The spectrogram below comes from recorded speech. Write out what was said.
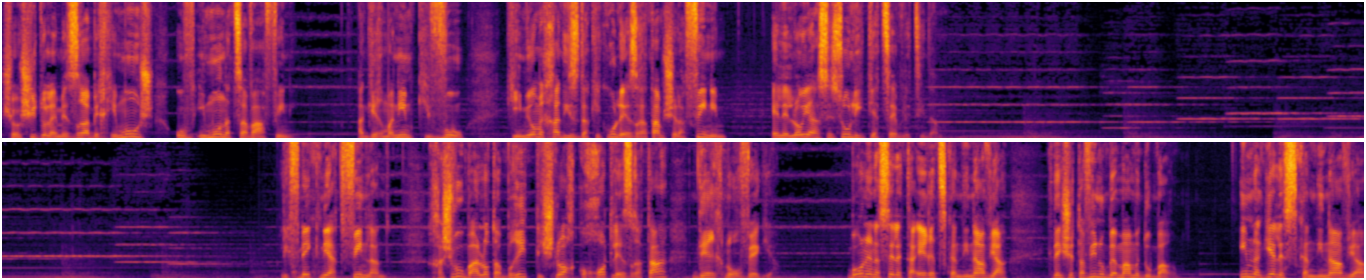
שהושיטו להם עזרה בחימוש ובאימון הצבא הפיני. הגרמנים קיוו כי אם יום אחד יזדקקו לעזרתם של הפינים, אלה לא יהססו להתייצב לצידם. לפני קניית פינלנד, חשבו בעלות הברית לשלוח כוחות לעזרתה דרך נורבגיה. בואו ננסה לתאר את סקנדינביה כדי שתבינו במה מדובר. אם נגיע לסקנדינביה,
